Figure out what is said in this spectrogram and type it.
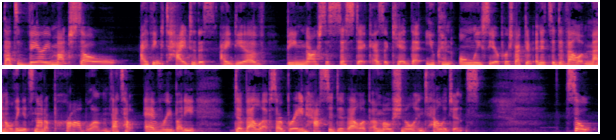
That's very much so I think, tied to this idea of being narcissistic as a kid that you can only see your perspective. And it's a developmental thing, it's not a problem. That's how everybody develops. Our brain has to develop emotional intelligence. So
